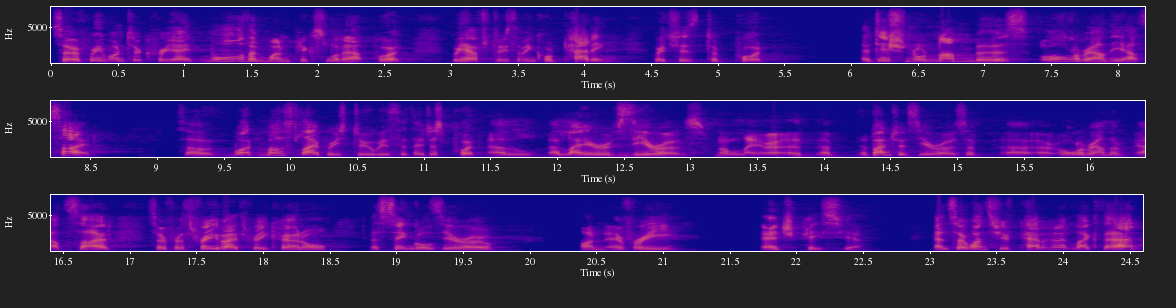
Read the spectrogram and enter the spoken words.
So if we want to create more than one pixel of output, we have to do something called padding, which is to put additional numbers all around the outside. So what most libraries do is that they just put a, a layer of zeros, not a layer, a, a, a bunch of zeros uh, all around the outside. So for a three by three kernel, a single zero on every edge piece here. And so once you've padded it like that,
